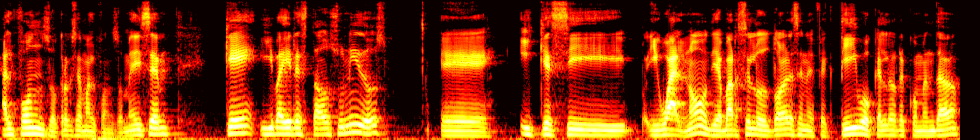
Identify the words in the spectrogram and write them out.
Alfonso, creo que se llama Alfonso, me dice que iba a ir a Estados Unidos eh, y que si, igual, ¿no? Llevarse los dólares en efectivo, que él le recomendaba.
